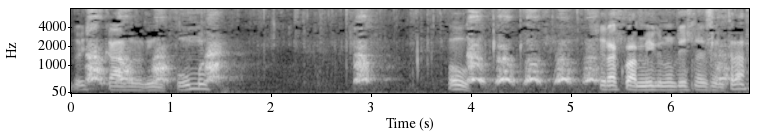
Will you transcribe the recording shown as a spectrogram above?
dois carros ali, um Puma. Ou, oh, será que o amigo não deixa nós entrar?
